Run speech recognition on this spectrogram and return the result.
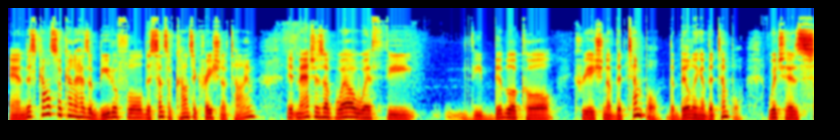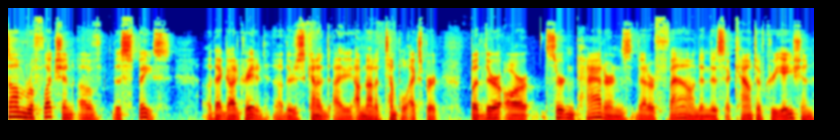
And this also kind of has a beautiful, this sense of consecration of time. It matches up well with the the biblical creation of the temple, the building of the temple, which is some reflection of the space uh, that God created. Uh, there's kind of I, I'm not a temple expert, but there are certain patterns that are found in this account of creation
